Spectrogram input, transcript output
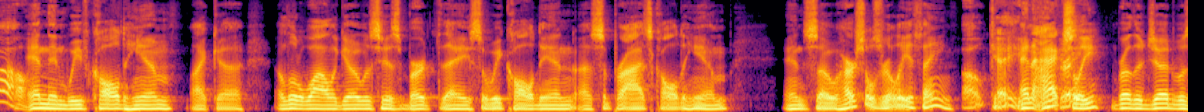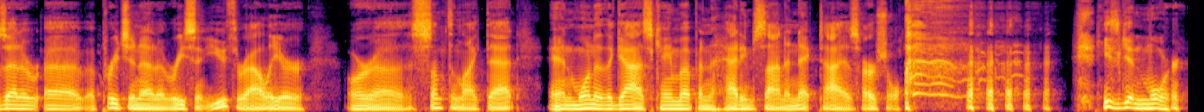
Oh. and then we've called him like uh, a little while ago was his birthday, so we called in a surprise call to him, And so Herschel's really a thing. Okay. And actually, Brother Judd was at a, uh, a preaching at a recent youth rally or or uh, something like that, and one of the guys came up and had him sign a necktie as Herschel. He's getting more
